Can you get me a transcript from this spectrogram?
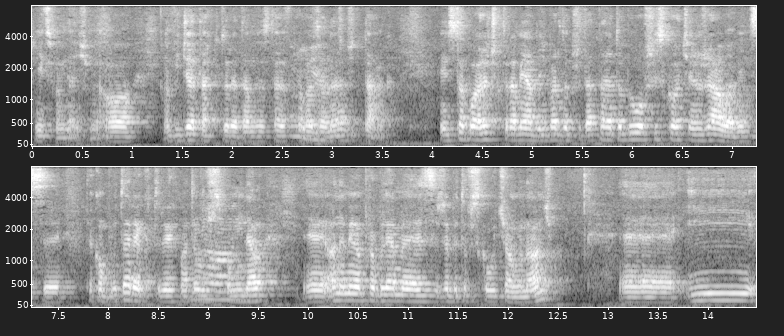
czy nie wspominaliśmy, o, o widgetach, które tam zostały wprowadzone. Nie. Tak. Więc to była rzecz, która miała być bardzo przydatna, ale to było wszystko ociężałe, więc y, te komputery, o których Mateusz No. wspominał, y, one miały problemy, z, żeby to wszystko uciągnąć. E, I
